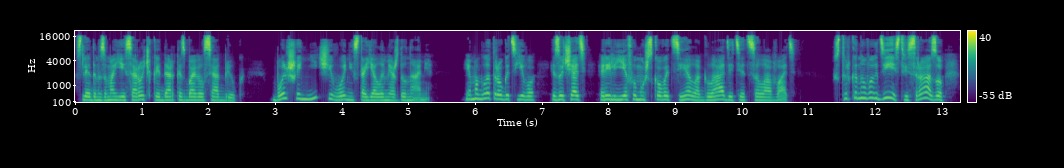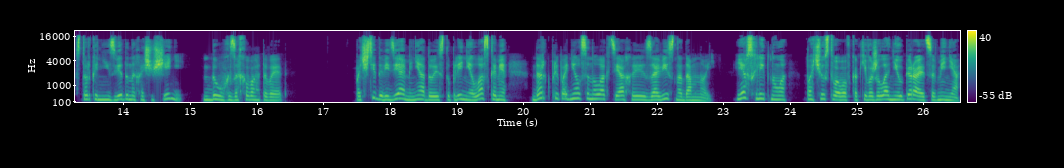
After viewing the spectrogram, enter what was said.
Следом за моей сорочкой Дарк избавился от брюк. Больше ничего не стояло между нами. Я могла трогать его, изучать рельефы мужского тела, гладить и целовать. Столько новых действий сразу, столько неизведанных ощущений. Дух захватывает. Почти доведя меня до иступления ласками, Дарк приподнялся на локтях и завис надо мной. Я всхлипнула, почувствовав, как его желание упирается в меня.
